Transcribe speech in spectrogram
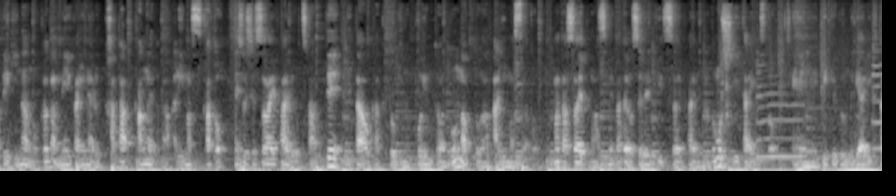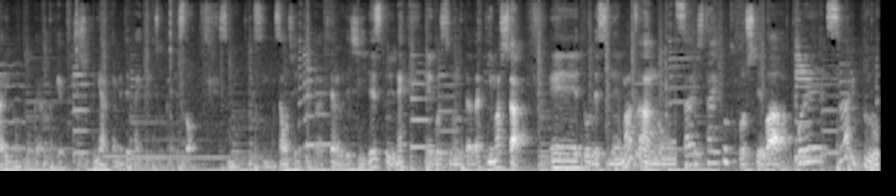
ぶべきなのかが明快になる方、考え方ありますかと。そしてスワイプファイルを使ってネタを書くときのポイントはどんなことがありますかと。またスワイプの集め方やセレクティスワイプファイルなども知りたいですと。えー、結局無理やり2人の男やかけ自粛に温めて書いている状態ですと。質問ですみません。教えていただけたら嬉しいですというね、え、ご質問いただきました。えっ、ー、とですね、まずあの、お伝えしたいこととしては、これ、スワイプを、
